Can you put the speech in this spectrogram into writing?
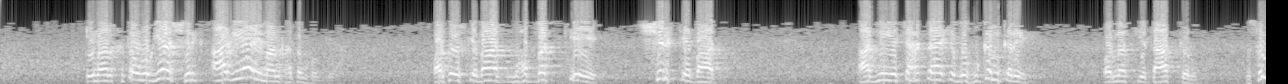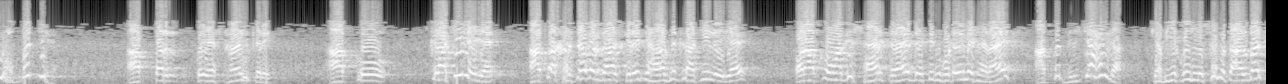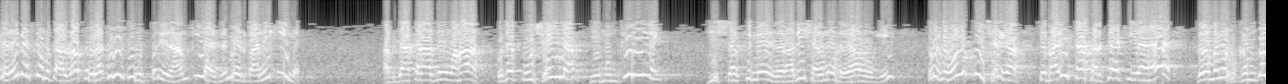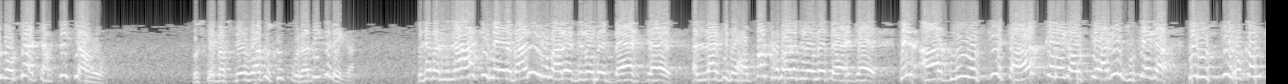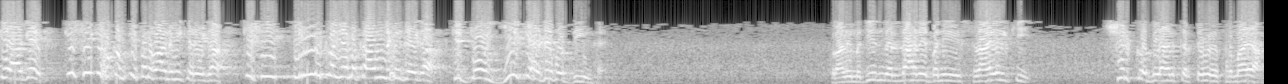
ایمان ختم ہو گیا، شرک آ گیا، ایمان ختم ہو گیا۔ اور پھر اس کے بعد محبت کے شرک کے بعد آدمی یہ چاہتا ہے کہ وہ حکم کرے اور میں اس کی اطاعت کروں۔ اس سے محبت جو ہے۔ آپ پر کوئی احسان کرے، آپ کو کراچی لے جائے، آپ کا خرچہ برداشت کرے، جہاں سے کراچی لے جائے اور آپ کو وہاں کی سیر کرائے، بہترین ہوٹل میں ٹھہرائے، آپ کا دل چاہے گا کہ اب یہ کوئی مجھ سے مطالبہ کرے، میں اس کا مطالبہ پورا کروں، اس پر انعام کیا، اس نے مہربانی کی ہے۔ اب جا کر آدمی وہاں اسے پوچھے ہی نا یہ ممکن ہی نہیں۔ جس شخص میں ذرا بھی شرم و حیا ہوگی تو ضرور پوچھے گا کہ بھائی کیا خرچہ کیا ہے؟ ذرا مجھے حکم تو دو، کیا چاہتے، کیا ہو؟ اس کے بس میں ہوا تو اس کو پورا بھی کرے گا۔ تو جب اللہ کی مہربانی ہمارے دلوں میں بیٹھ جائے، اللہ کی محبت ہمارے دلوں میں بیٹھ جائے، پھر آدمی اس کی ساتھ کرے گا، اس کے آگے جھکے گا، پھر اس کے حکم کے آگے کسی کے حکم کی پرواہ نہیں کرے گا، کسی دین کو یہ مقام نہیں دے گا کہ جو یہ کہہ دے وہ دین ہے۔ قرآن مجید میں اللہ نے بنی اسرائیل کی شرک کو بیان کرتے ہوئے فرمایا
